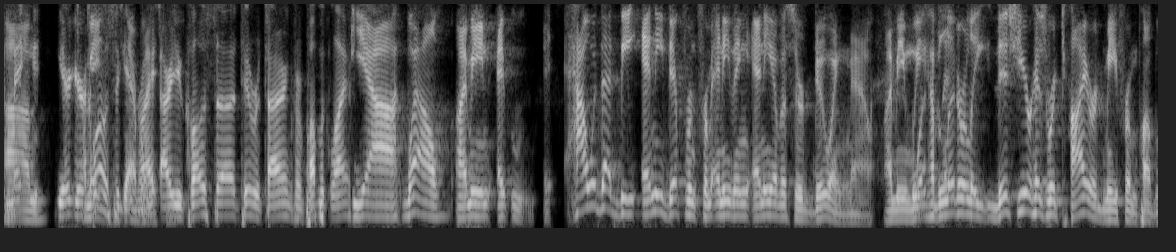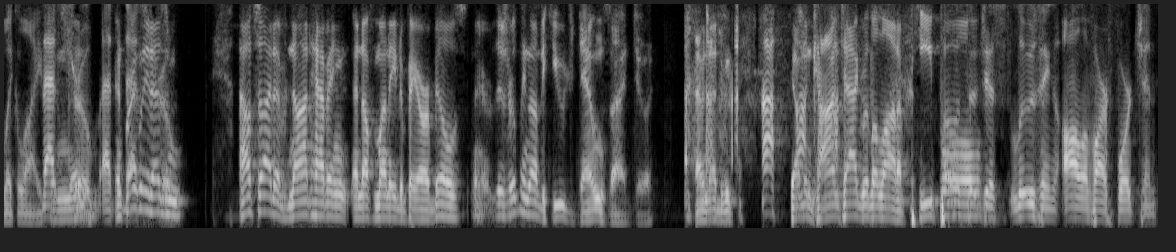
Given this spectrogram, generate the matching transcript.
Um, you're you're I mean, close again, right? Are you close uh, to retiring from public life? Yeah, well, I mean, it, how would that be any different from anything any of us are doing now? I mean, we Well, have literally this year has retired me from public life. That's and, true. That- and frankly, doesn't. Outside of not having enough money to pay our bills, there's really not a huge downside to it. haven't had to be, come in contact with a lot of people. To just losing all of our fortune.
